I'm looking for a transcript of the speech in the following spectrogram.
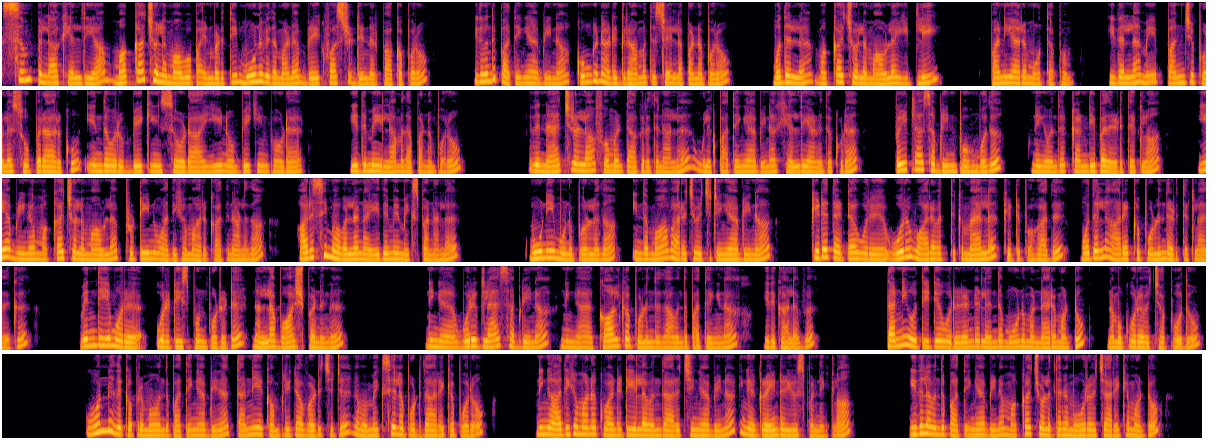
சிம்பிளாக ஹெல்த்தியாக மக்காச்சோள மாவு பயன்படுத்தி மூணு விதமான பிரேக்ஃபாஸ்ட் டின்னர் பார்க்க போகிறோம் இது வந்து பார்த்தீங்க அப்படின்னா கொங்கு நாடு கிராமத்து ஸ்டைலில் பண்ண போகிறோம் முதல்ல மக்காச்சோள மாவில் இட்லி பனியாரம் ஊத்தப்பம் இதெல்லாமே பஞ்சு போல் சூப்பராக இருக்கும். எந்த ஒரு baking soda Eno baking powder எதுவுமே இல்லாமல் தான் பண்ண போகிறோம் இது நேச்சுரலாக ஃபர்மெண்ட் ஆகுறதுனால உங்களுக்கு பார்த்தீங்க அப்படின்னா ஹெல்த்தியானது கூட. வெயிட் லாஸ் அப்படின்னு போகும்போது நீங்கள் வந்து கண்டிப்பாக அதை எடுத்துக்கலாம். ஏன் அப்படின்னா மக்காச்சோள மாவில் ப்ரோட்டீனும் அதிகமாக இருக்குது அதனால தான் அரிசி மாவெல்லாம் நான் எதுவுமே மிக்ஸ் பண்ணலை. மூணே மூணு பொருளை தான். இந்த மாவை அரைச்சி வச்சிட்டிங்க அப்படின்னா கிட்டத்தட்ட ஒரு ஒரு வாரத்துக்கு மேலே கெட்டு போகாது. முதல்ல அரைக்க பொழுந்து எடுத்துக்கலாம் அதுக்கு வெந்தயம் ஒரு ஒரு டீஸ்பூன் போட்டுட்டு நல்லா வாஷ் பண்ணுங்கள் நீங்கள் ஒரு கிளாஸ் அப்படின்னா நீங்கள் கால் கப் உளுந்து தான் வந்து பார்த்தீங்கன்னா இதுக்கு அளவு. தண்ணி ஊற்றிட்டு ஒரு ரெண்டுலேருந்து மூணு மணி நேரம் மட்டும் நம்ம ஊற வச்சா போதும். ஊர்னதுக்கப்புறமா வந்து பார்த்தீங்க அப்படின்னா தண்ணியை கம்ப்ளீட்டாக வடிச்சிட்டு நம்ம மிக்சியில் போட்டு தான் அரைக்க போகிறோம் நீங்கள் அதிகமான குவான்டிட்டியில் வந்து அரைச்சிங்க அப்படின்னா நீங்கள் கிரைண்டர் யூஸ் பண்ணிக்கலாம். இதில் வந்து பார்த்தீங்க அப்படின்னா மக்காச்சோளத்தை நம்ம ஊற வச்சு அரைக்க மாட்டோம்.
